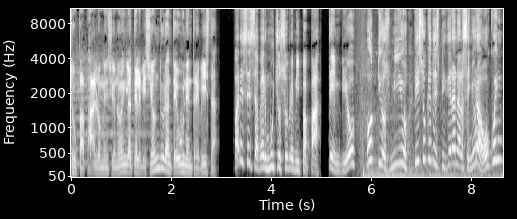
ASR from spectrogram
Tu papá lo mencionó en la televisión durante una entrevista. Pareces saber mucho sobre mi papá. ¿Te envió? ¡Oh, Dios mío! ¿Hizo que despidieran a la señora Owen?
